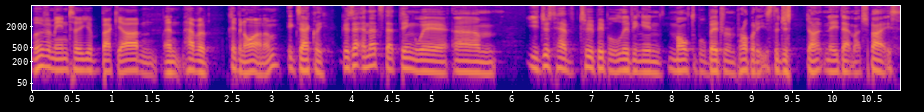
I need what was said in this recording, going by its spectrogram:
move them into your backyard and, and have a keep an eye on them. Exactly, because and that's that thing where um, you just have two people living in multiple bedroom properties that just don't need that much space,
